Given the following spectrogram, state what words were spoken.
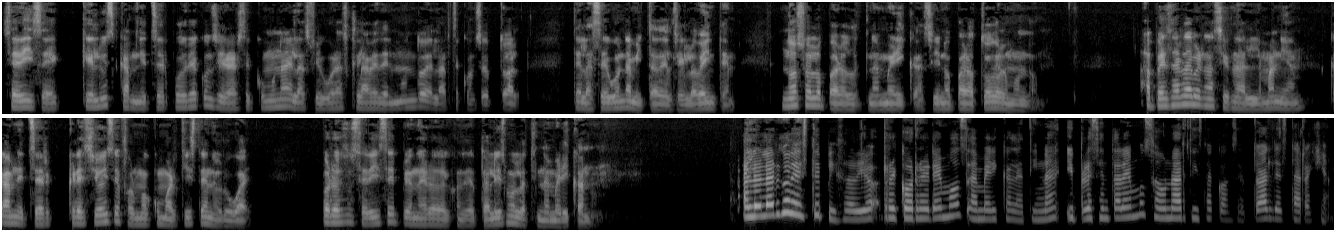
Se dice que Luis Kamnitzer podría considerarse como una de las figuras clave del mundo del arte conceptual de la segunda mitad del siglo XX, no solo para Latinoamérica, sino para todo el mundo. A pesar de haber nacido en Alemania, Kamnitzer creció y se formó como artista en Uruguay. Por eso se dice pionero del conceptualismo latinoamericano. A lo largo de este episodio recorreremos América Latina y presentaremos a un artista conceptual de esta región.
